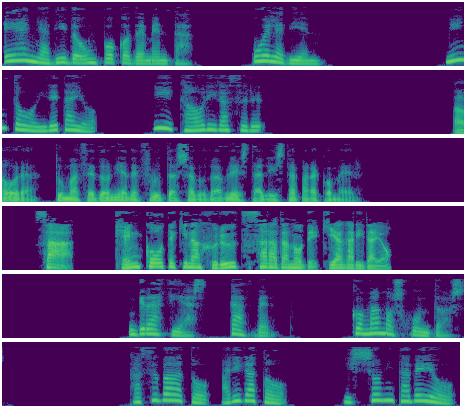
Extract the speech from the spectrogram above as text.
He añadido un poco de menta. Huele bien. ミントを入れたよ。いい香りがする。Ahora, tu Macedonia de frutas saludable está lista para comer. さあ、健康的なフルーツサラダの出来上がりだよ。Gracias, Cuthbert. Comamos juntos. カスバート、ありがとう。一緒に食べよう。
